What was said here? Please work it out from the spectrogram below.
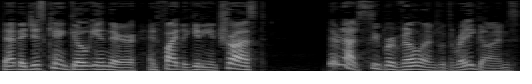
that they just can't go in there and fight the Gideon Trust. They're not super villains with ray guns.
